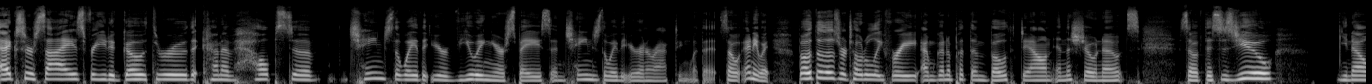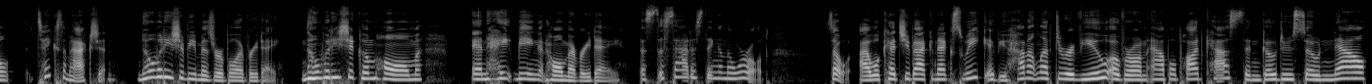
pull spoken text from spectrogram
exercise for you to go through that kind of helps to change the way that you're viewing your space and change the way that you're interacting with it. So, anyway, both of those are totally free. I'm going to put them both down in the show notes. So, if this is you, you know, take some action. Nobody should be miserable every day. Nobody should come home and hate being at home every day. That's the saddest thing in the world. So I will catch you back next week. If you haven't left a review over on Apple Podcasts, then go do so now.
